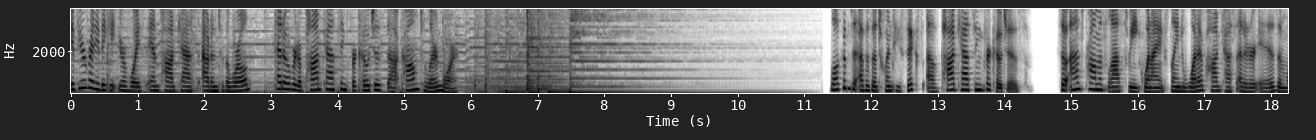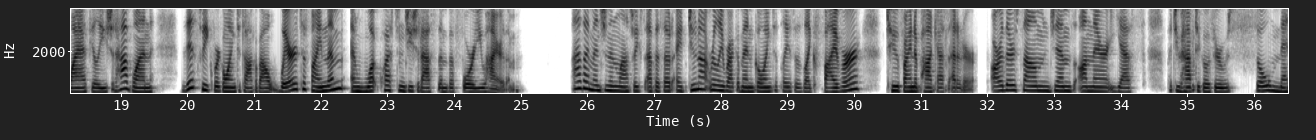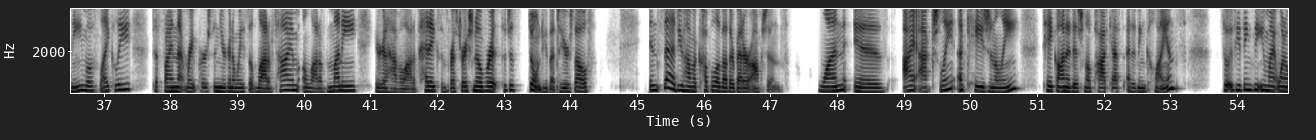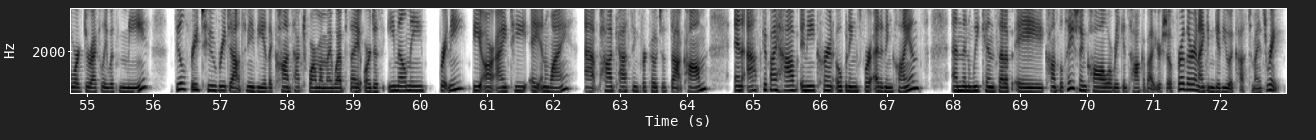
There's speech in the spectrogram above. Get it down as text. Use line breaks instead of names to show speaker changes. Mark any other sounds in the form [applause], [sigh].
If you're ready to get your voice and podcast out into the world, head over to podcastingforcoaches.com to learn more. Welcome to episode 26 of Podcasting for Coaches. So, as promised last week when I explained what a podcast editor is and why I feel you should have one, this week we're going to talk about where to find them and what questions you should ask them before you hire them. As I mentioned in last week's episode, I do not really recommend going to places like Fiverr to find a podcast editor. Are there some gems on there? Yes, but you have to go through so many, most likely, to find that right person. You're going to waste a lot of time, a lot of money. You're going to have a lot of headaches and frustration over it. So just don't do that to yourself. Instead, you have a couple of other better options. One is I actually occasionally take on additional podcast editing clients. So if you think that you might want to work directly with me, feel free to reach out to me via the contact form on my website or just email me, Brittany, B R I T A N Y, at podcastingforcoaches.com and ask if I have any current openings for editing clients. And then we can set up a consultation call where we can talk about your show further and I can give you a customized rate.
